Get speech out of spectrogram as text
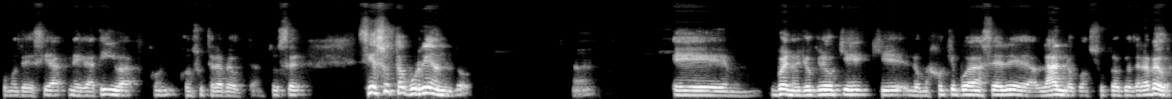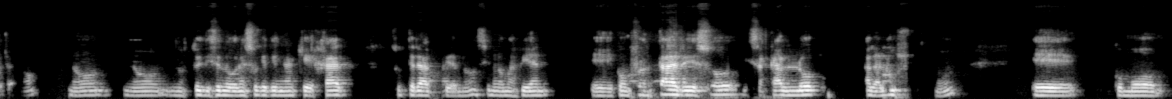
como te decía, negativa con, con su terapeuta. Entonces, si eso está ocurriendo, ¿ah? eh, bueno, yo creo que, que, lo mejor que puede hacer es hablarlo con su propio terapeuta. ¿no? No, no, no estoy diciendo con eso que tengan que dejar su terapia, ¿no? sino más bien eh, confrontar eso y sacarlo a la luz. ¿no? Eh, como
